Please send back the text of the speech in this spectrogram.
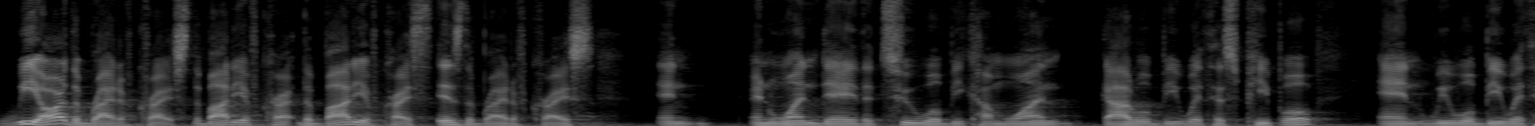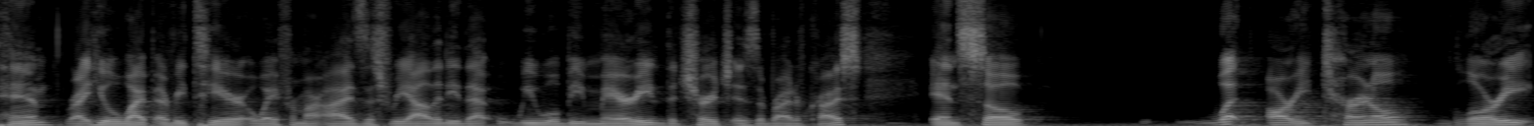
we are the bride of Christ. The body of Christ, the body of Christ is the bride of Christ. And and one day the two will become one. God will be with his people and we will be with him, right? He will wipe every tear away from our eyes. This reality that we will be married. The church is the bride of Christ. And so what our eternal glory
